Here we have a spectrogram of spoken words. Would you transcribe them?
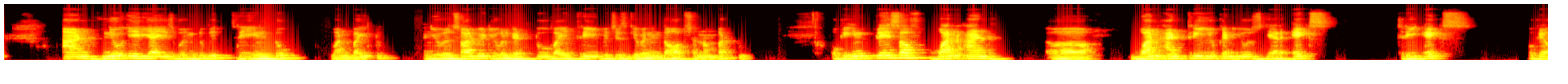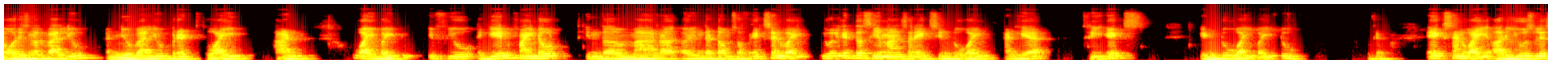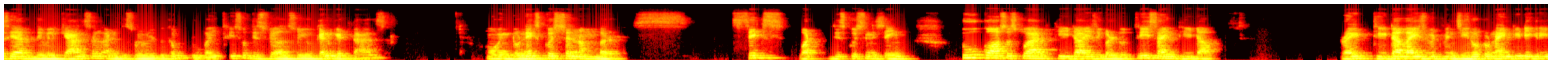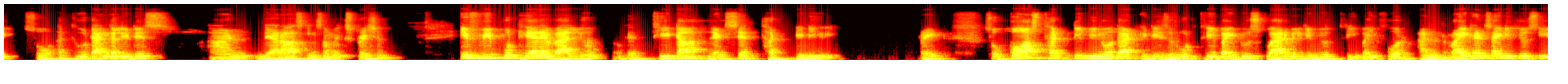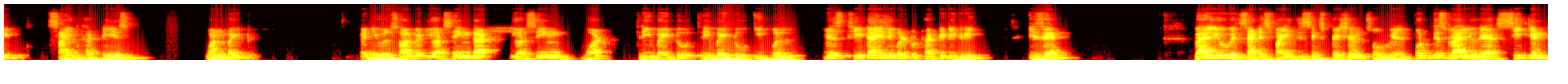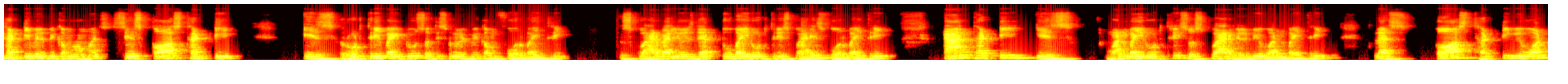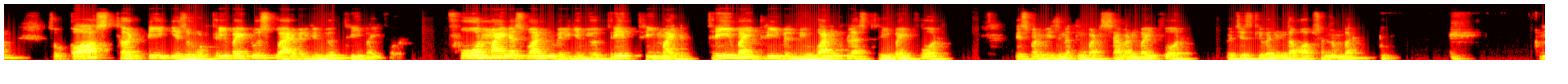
and new area is going to be 3 into 1 by 2 and you will solve it. You will get 2 by 3 which is given in the option number 2 okay in place of 1 and uh, 1 and 3 you can use here x 3x okay original value and new value breadth y and y by 2 if you again find out in the manner uh, in the terms of x and y you will get the same answer x into y. And here 3x into y by 2. Okay. X and y are useless here. They will cancel and this one will become 2 by 3. So this way also you can get the answer. Moving to next question number 6. What this question is saying. 2 cos square theta is equal to 3 sine theta. Right? Theta lies between 0 to 90 degree. So acute angle it is. And they are asking some expression. If we put here a value, okay, theta, let's say 30 degree right? So cos 30, we know that it is root 3 by 2 square will give you 3 by 4. And right hand side, if you see it, sine 30 is 1 by 2. When you will solve it, you are saying that you are saying what 3 by 2, 3 by 2 equal means theta is equal to 30 degree is a value which satisfies this expression. So we'll put this value here. Secant 30 will become how much? Since cos 30 is root 3 by 2, so this one will become 4 by 3 square value is there. 2 by root 3 square is 4 by 3 tan 30 is 1 by root 3 so square will be 1 by 3 plus cos 30 we want. So cos 30 is root 3 by 2 square will give you 3 by 4 4 minus 1 will give you 3 3 minus 3 by 3 will be 1 plus 3 by 4 this one is nothing but 7 by 4 which is given in the option number 2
